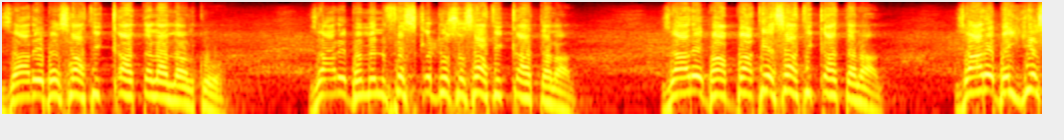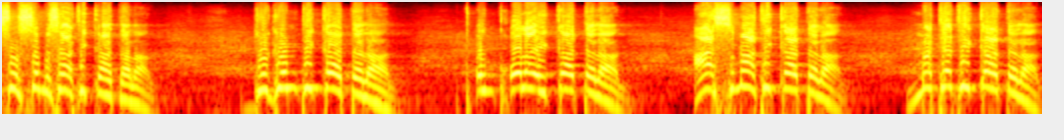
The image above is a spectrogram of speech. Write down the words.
ዛሬ በእሳት ይቃጠላል አልኮ። ዛሬ በመንፈስ ቅዱስ እሳት ይቃጠላል። ዛሬ በአባቴ እሳት ይቃጠላል። ዛሬ በኢየሱስ ስም እሳት ይቃጠላል። ድግምት ይቃጠላል። ጥንቆላ ይቃጠላል። አስማት ይቃጠላል። መተት ይቃጠላል።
